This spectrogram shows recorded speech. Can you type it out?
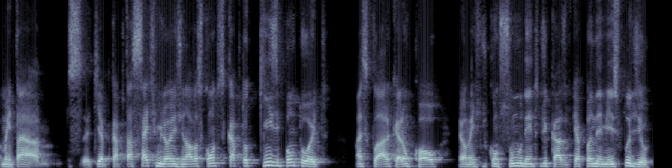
aumentar, que ia captar 7 milhões de novas contas e captou 15,8, mas claro que era um call realmente de consumo dentro de casa, porque a pandemia explodiu.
